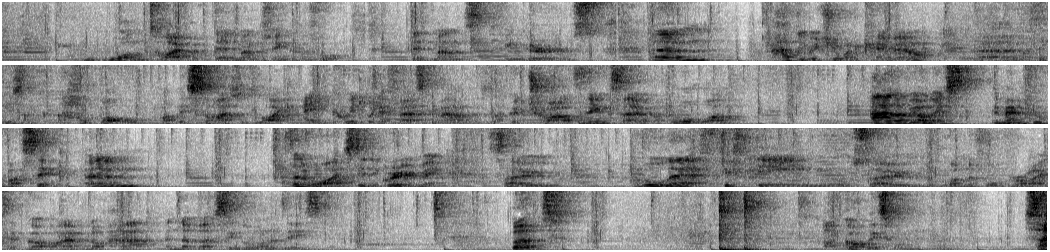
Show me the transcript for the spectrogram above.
one type of dead man's finger before. Dead man's fingers. Um, I had the original when it came out. Um, I think it's like a whole bottle like this size was like eight quid when it first came out. It was like a trial thing, so I bought one. And I'll be honest, it made me feel quite sick. Um, I don't know why, it didn't agree with me. So of all their 15 or so wonderful varieties they've got, I have not had another single one of these. But I've got this one. So,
